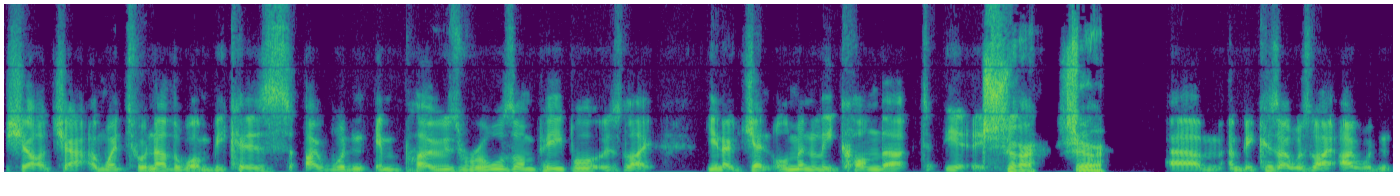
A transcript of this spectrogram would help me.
shard chat and went to another one because i wouldn't impose rules on people. It was like you know gentlemanly conduct. It- Sure, sure. um, and because I was like, I wouldn't,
